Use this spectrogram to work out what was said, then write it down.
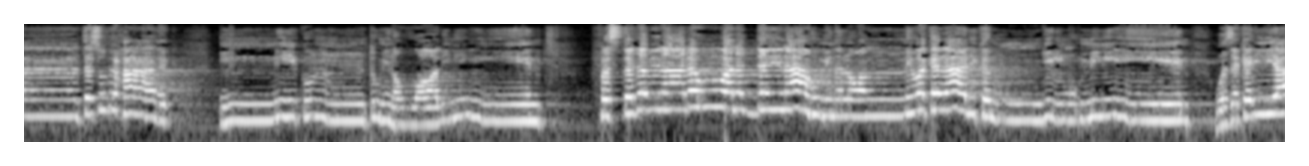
أنت سبحانك. إني كنت من الظالمين. فاستجبنا له ونجيناه من الغم وكذلك ننجي المؤمنين. وزكريا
